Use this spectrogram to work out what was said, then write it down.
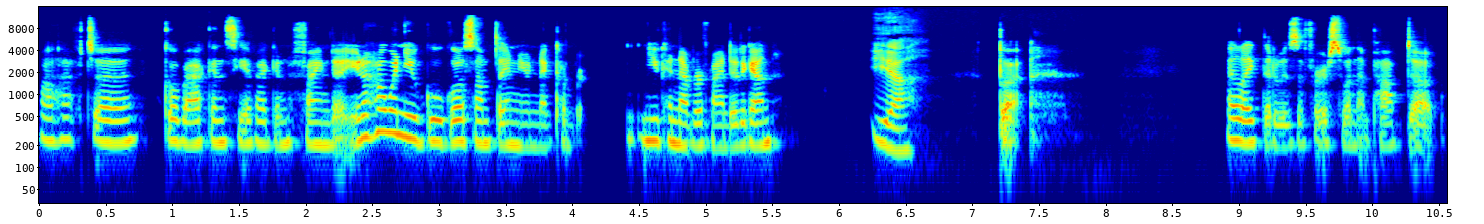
I'll have to go back and see if I can find it. You know how when you Google something, you never you can never find it again. Yeah. But I like that it was the first one that popped up,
